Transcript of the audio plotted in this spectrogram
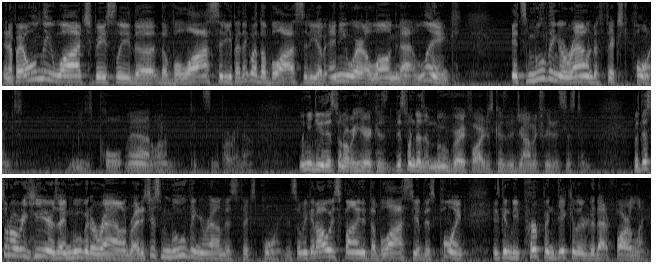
and if I only watch basically the, the velocity, if I think about the velocity of anywhere along that link, it's moving around a fixed point. Let me just pull, eh, I don't want to take this thing apart right now. Let me do this one over here because this one doesn't move very far just because of the geometry of the system. But this one over here, as I move it around, right, it's just moving around this fixed point. And so we could always find that the velocity of this point is going to be perpendicular to that far link,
